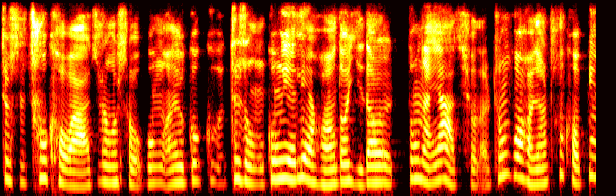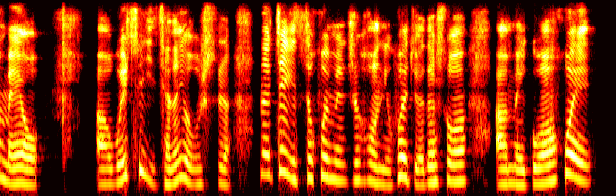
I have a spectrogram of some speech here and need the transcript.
就是出口啊，这种手工呃工工这种工业链好像都移到东南亚去了，中国好像出口并没有。呃，维持以前的优势。那这一次会面之后，你会觉得说，啊，美国会，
